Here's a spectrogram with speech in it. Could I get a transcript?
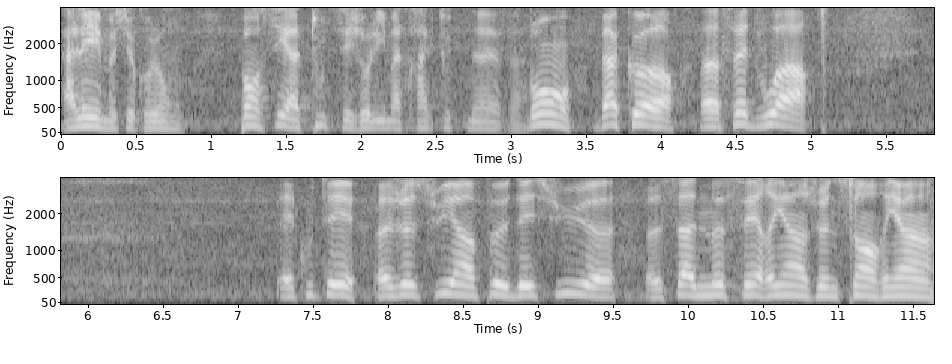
Allez, monsieur Colomb, pensez à toutes ces jolies matraques toutes neuves. Bon, d'accord, faites voir. Écoutez, euh, je suis un peu déçu, euh, euh, ça ne me fait rien, je ne sens rien.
